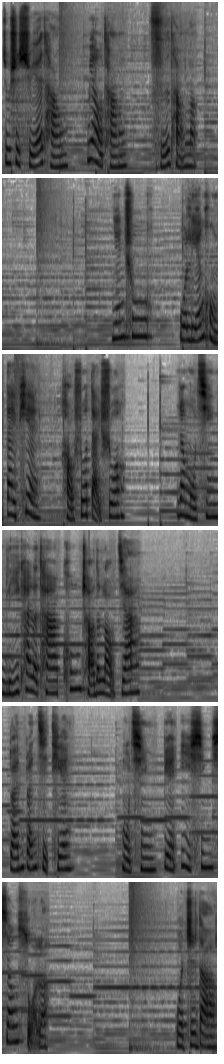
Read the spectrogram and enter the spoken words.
就是学堂、庙堂、祠堂了。”年初，我连哄带骗，好说歹说，让母亲离开了她空巢的老家。短短几天。母亲便一心萧索了。我知道，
